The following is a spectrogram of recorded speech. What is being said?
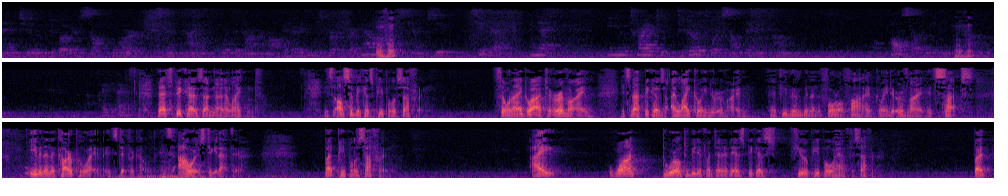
and to devote yourself more to spending time with the Dharma and all? If everything is perfect right now, Mhm. you just can't perceive, perceive that, and yet you try to, to go towards something um, also. I mean, Mhm. um, I, I just That's because I'm not enlightened. It's also because people are suffering. So when I go out to Irvine, it's not because I like going to Irvine. If you've ever been in the 405 going to Irvine, it sucks. Even in the carpool lane, it's difficult. It's hours to get out there. But people are suffering. I want the world to be different than it is because fewer people will have to suffer. But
